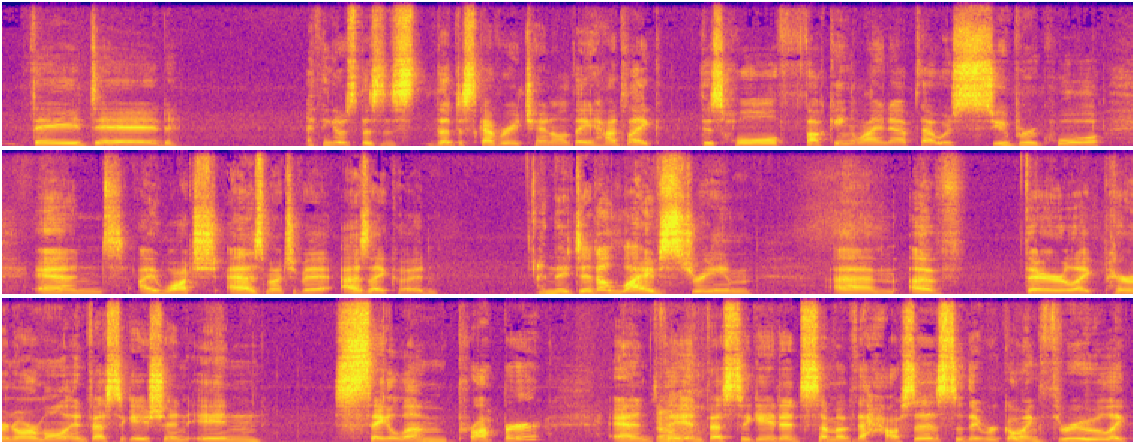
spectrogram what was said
they did. I think it was this the Discovery Channel. They had like this whole fucking lineup that was super cool, and I watched as much of it as I could. And they did a live stream um, of their like paranormal investigation in Salem proper, and they Ugh. investigated some of the houses. So they were going through like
